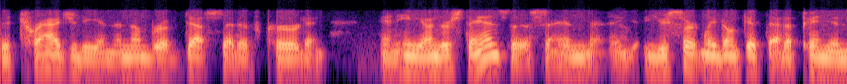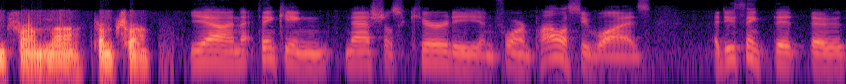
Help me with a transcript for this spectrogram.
the tragedy and the number of deaths that have occurred, and and he understands this, and you certainly don't get that opinion from uh, from Trump. Yeah, and thinking national security and foreign policy wise, I do think that the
